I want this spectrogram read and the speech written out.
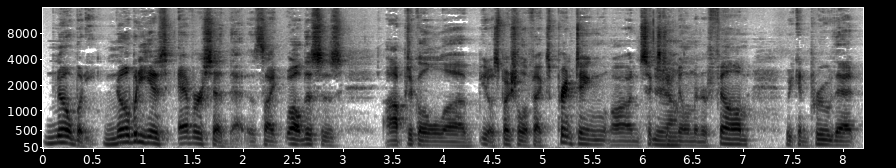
Nobody, nobody has ever said that. It's like, well, this is optical, uh, you know, special effects printing on 16 Yeah. millimeter film. We can prove that.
